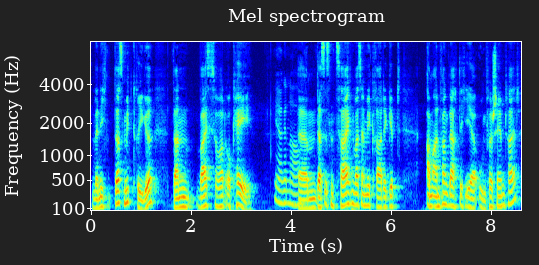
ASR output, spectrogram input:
wenn ich das mitkriege, dann weiß ich sofort, okay. Ja, genau. Ähm, das ist ein Zeichen, was er mir gerade gibt. Am Anfang dachte ich eher Unverschämtheit.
